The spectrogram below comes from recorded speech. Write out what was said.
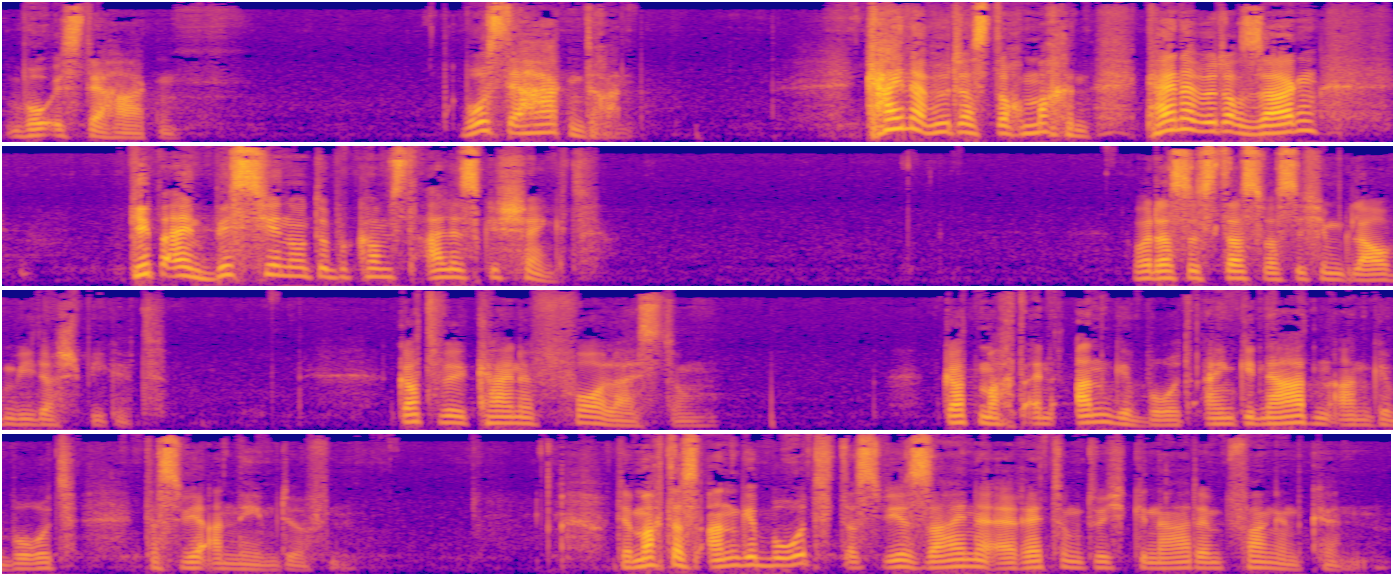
wo ist der Haken? Wo ist der Haken dran? Keiner wird das doch machen. Keiner wird doch sagen, gib ein bisschen und du bekommst alles geschenkt. Aber das ist das, was sich im Glauben widerspiegelt. Gott will keine Vorleistung. Gott macht ein Angebot, ein Gnadenangebot, das wir annehmen dürfen. Der macht das Angebot, dass wir seine Errettung durch Gnade empfangen können.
